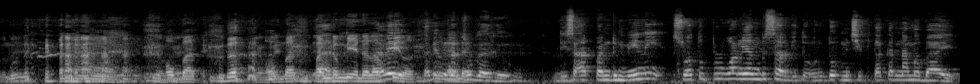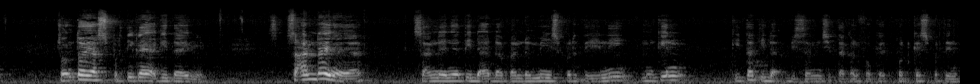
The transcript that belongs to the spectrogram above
boleh. Obat. Obat pandemi adalah tapi pil. tapi benar juga tuh. Di saat pandemi ini suatu peluang yang besar gitu untuk menciptakan nama baik. Contoh ya seperti kayak kita ini. Seandainya ya seandainya tidak ada pandemi seperti ini mungkin kita tidak bisa menciptakan podcast podcast seperti ini.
